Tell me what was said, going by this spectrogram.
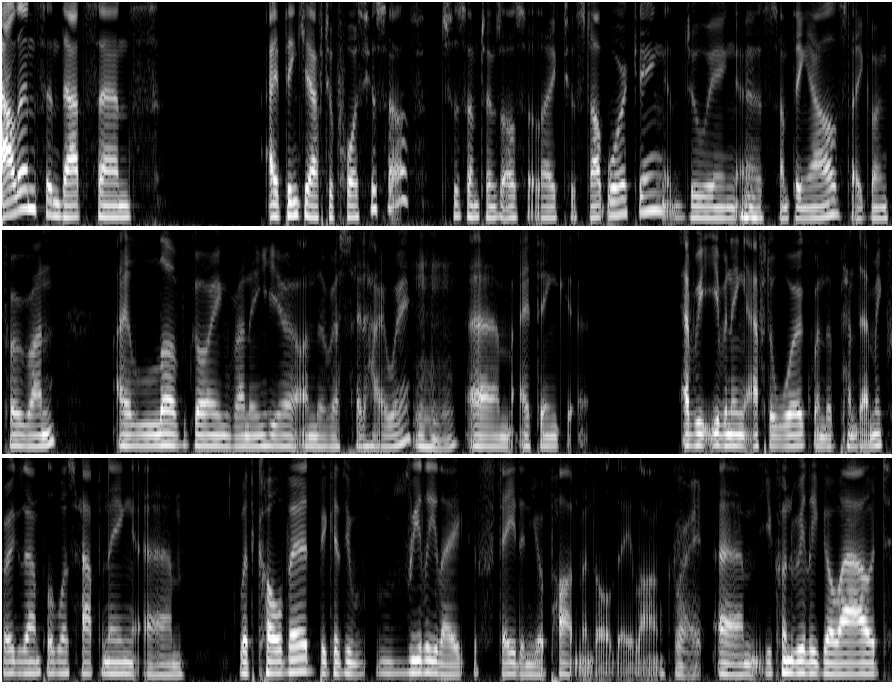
balance in that sense I think you have to force yourself to sometimes also like to stop working, doing uh, Mm. something else, like going for a run. I love going running here on the West Side Highway. Mm-hmm. Um, I think uh, every evening after work, when the pandemic, for example, was happening, um, with COVID, because you really like stayed in your apartment all day long. Right. Um, you couldn't really go out.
